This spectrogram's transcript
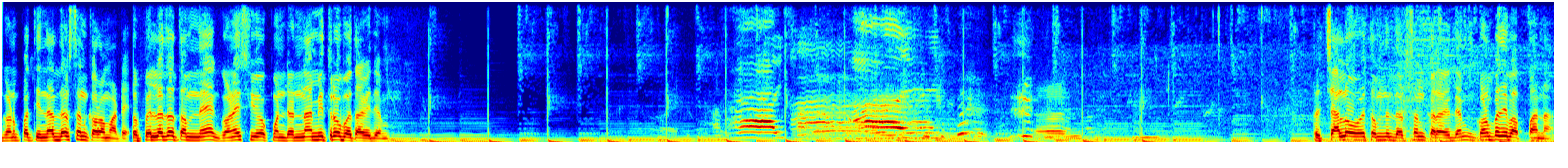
ગણપતિના દર્શન કરવા માટે. તો પહેલાં તો તમને ગણેશ યુવક મંડળના મિત્રો બતાવી દેમ. તો ચાલો હવે તમને દર્શન કરાવી દેમ ગણપતિ બાપ્પાના.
